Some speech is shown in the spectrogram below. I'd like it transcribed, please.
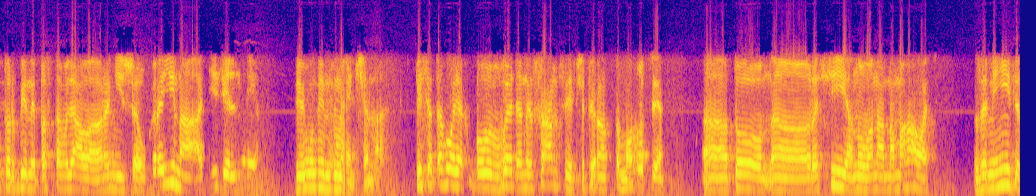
турбіни поставляла раніше Україна, а дизельні двигуни Німеччина. Після того, як були введені санкції в 2014 році, то Росія ну вона намагалась замінити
